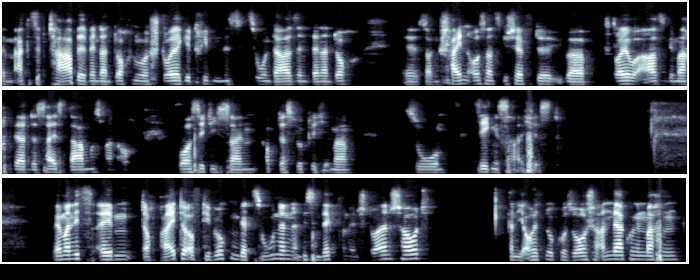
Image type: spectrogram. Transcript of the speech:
ähm, akzeptabel, wenn dann doch nur steuergetriebene Investitionen da sind, wenn dann doch äh, sagen Scheinauslandsgeschäfte über Steueroasen gemacht werden. Das heißt, da muss man auch vorsichtig sein, ob das wirklich immer so segensreich ist. Wenn man jetzt eben doch breiter auf die Wirkung der Zonen ein bisschen weg von den Steuern schaut, kann ich auch jetzt nur kursorische Anmerkungen machen.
